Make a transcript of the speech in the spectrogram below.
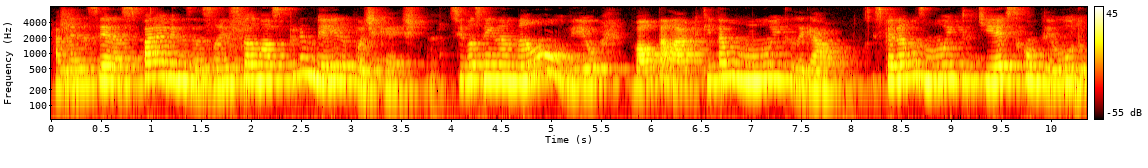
Agradecer as parabenizações pelo nosso primeiro podcast. Se você ainda não ouviu, volta lá porque tá muito legal. Esperamos muito que esse conteúdo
